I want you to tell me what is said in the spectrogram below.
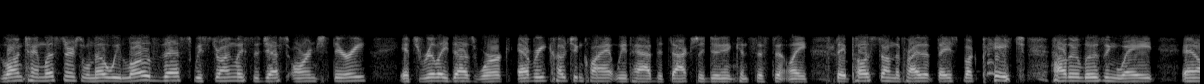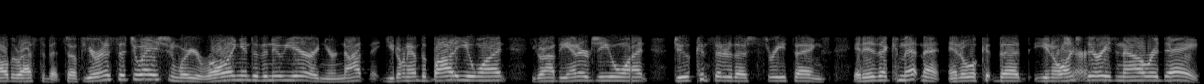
longtime listeners will know we loathe this. We strongly suggest Orange Theory. It really does work. Every coaching client we've had that's actually doing it consistently, they post on the private Facebook page how they're losing weight and all the rest of it. So if you're in a situation where you're rolling into the new year and you're not you don't have the body you want, you don't have the energy you want, do consider those three things. It is a commitment. And it will the you know For Orange sure. Theory is an hour a day.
